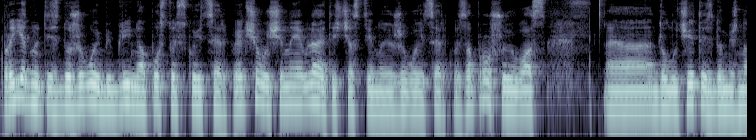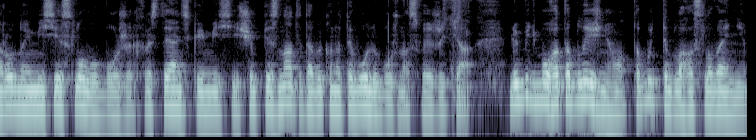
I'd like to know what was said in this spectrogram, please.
Приєднуйтесь до живої біблійно-апостольської церкви. Якщо ви ще не являєтесь частиною живої церкви, запрошую вас долучитись до міжнародної місії Слово Боже, християнської місії, щоб пізнати та виконати волю Божу на своє життя. Любіть Бога та ближнього та будьте благословенні.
